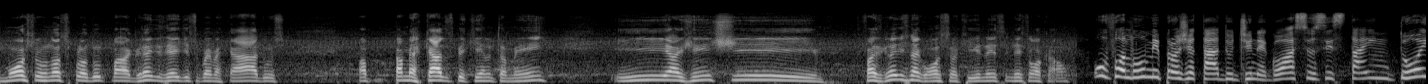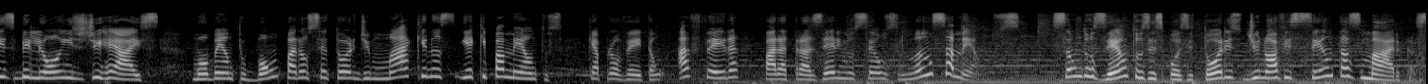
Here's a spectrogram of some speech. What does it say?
Mostra o nosso produto para grandes redes de supermercados, para mercados pequenos também. E a gente faz grandes negócios aqui nesse, nesse local. O volume projetado de negócios está em 2 bilhões de reais. Momento bom para o setor de máquinas e equipamentos, que aproveitam a feira para trazerem os seus lançamentos. São 200 expositores de 900 marcas.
